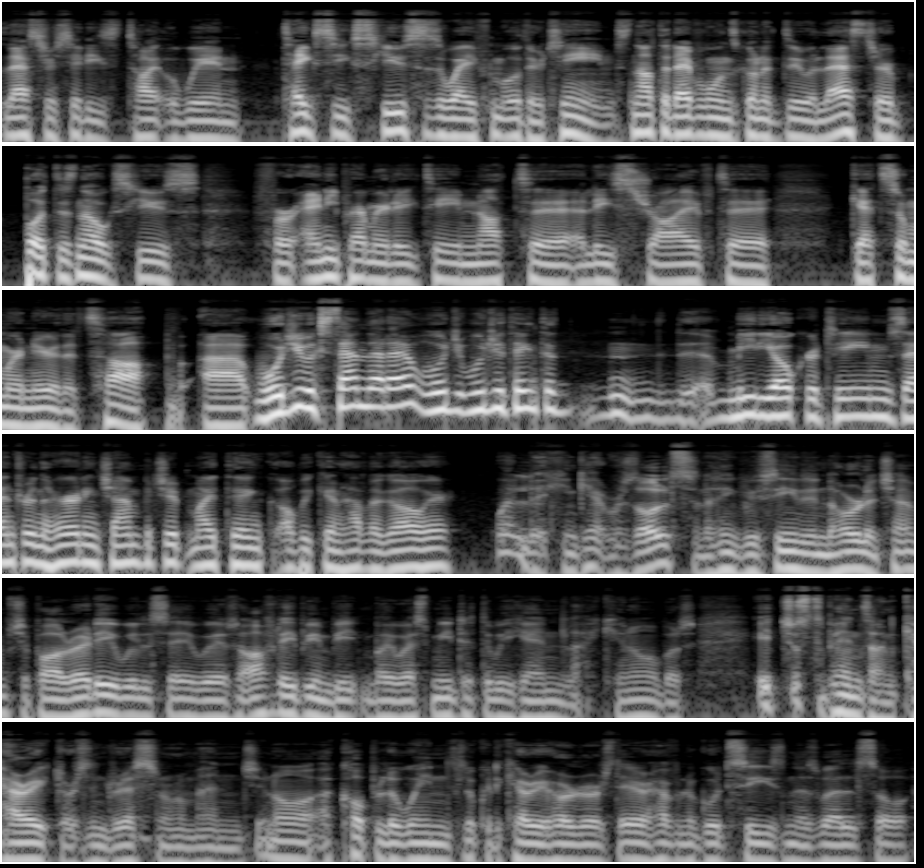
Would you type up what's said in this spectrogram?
Leicester City's title win takes the excuses away from other teams. Not that everyone's going to do a Leicester, but there's no excuse for any Premier League team not to at least strive to get somewhere near the top. Uh, would you extend that out? Would you, would you think that mm, mediocre teams entering the hurling championship might think, oh, we can have a go here? Well, they can get results, and I think we've seen it in the hurling championship already. We'll say with Offaly being beaten by Westmeath at the weekend, like you know, but it just depends on characters in the dressing room, and you know, a couple of wins. Look at the Kerry hurlers; they're having a good season as well. So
